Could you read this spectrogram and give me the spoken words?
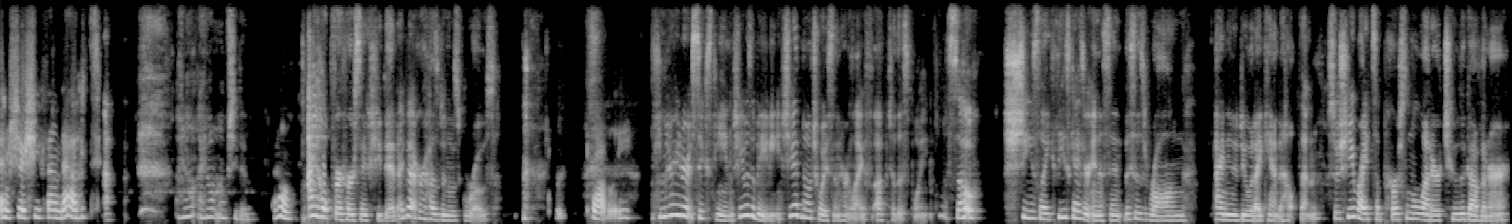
I'm sure she found out. I don't. I don't know if she did. Oh, I hope for her sake she did. I bet her husband was gross. probably. He married her at 16. She was a baby. She had no choice in her life up to this point. So she's like, These guys are innocent. This is wrong. I need to do what I can to help them. So she writes a personal letter to the governor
